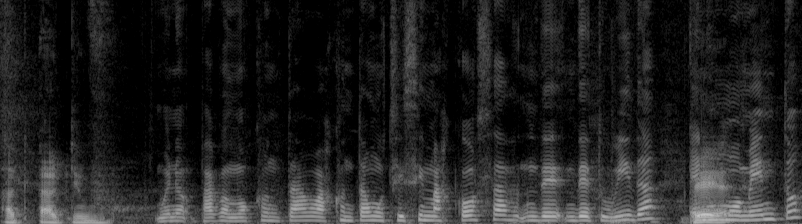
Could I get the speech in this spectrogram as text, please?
al, al triunfo. Bueno, Paco, hemos contado, has contado muchísimas cosas de, de tu vida Sí. en un momento,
